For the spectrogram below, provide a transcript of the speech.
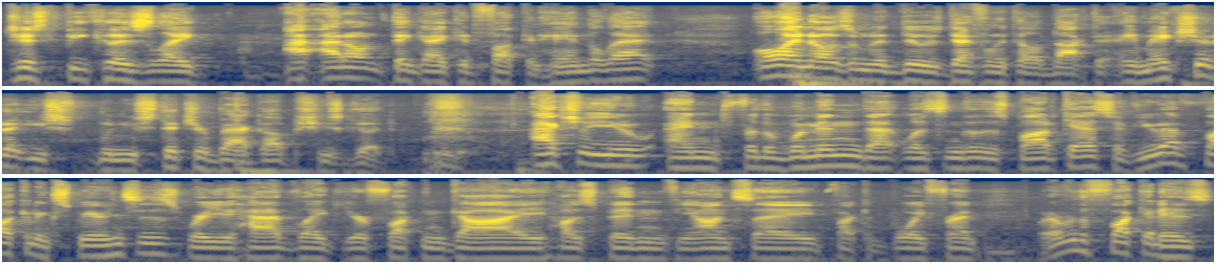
just because like I, I don't think I could fucking handle that. All I know is I'm gonna do is definitely tell the doctor, hey, make sure that you when you stitch her back up, she's good. Actually, you and for the women that listen to this podcast, if you have fucking experiences where you had like your fucking guy, husband, fiance, fucking boyfriend, whatever the fuck it is,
